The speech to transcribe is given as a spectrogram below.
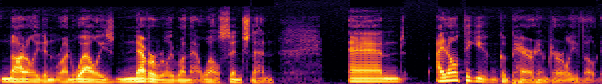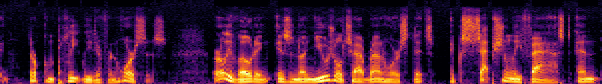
not only didn't run well, he's never really run that well since then. And I don't think you can compare him to early voting. They're completely different horses. Early voting is an unusual Chad Brown horse that's exceptionally fast. And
